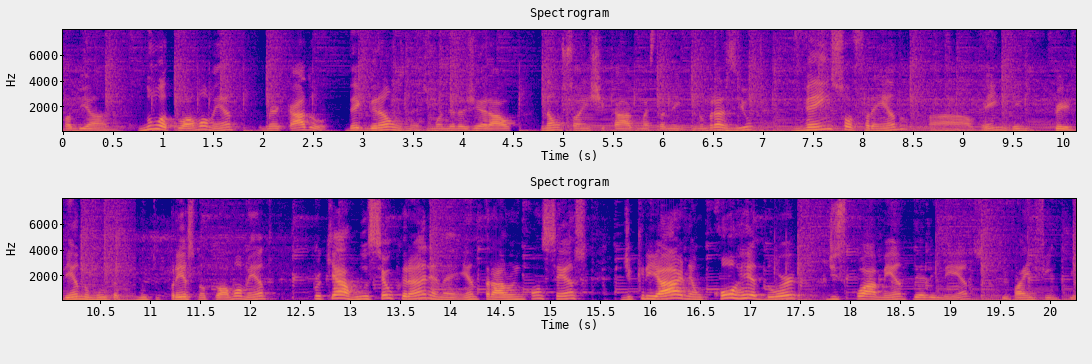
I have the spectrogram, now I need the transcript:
Fabiano, no atual momento, o mercado de grãos, né, de maneira geral, não só em Chicago, mas também aqui no Brasil, vem sofrendo, ah, vem, vem perdendo muito, muito preço no atual momento, porque a Rússia e a Ucrânia né, entraram em consenso de criar né, um corredor de escoamento de alimentos, que vai, enfim, que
